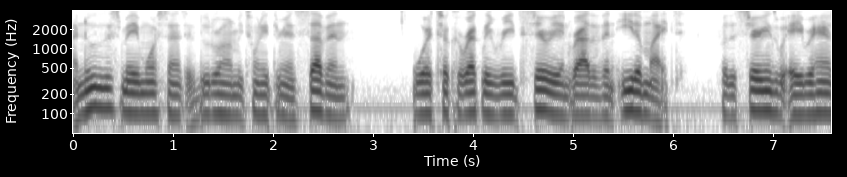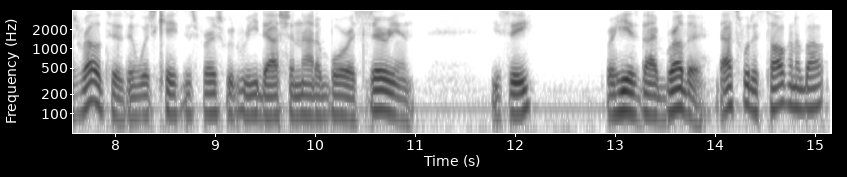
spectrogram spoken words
I knew this made more sense if Deuteronomy 23 and 7 were to correctly read Syrian rather than Edomite. For the Syrians were Abraham's relatives, in which case this verse would read, Thou shalt not abhor a Syrian. You see? For he is thy brother. That's what it's talking about.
